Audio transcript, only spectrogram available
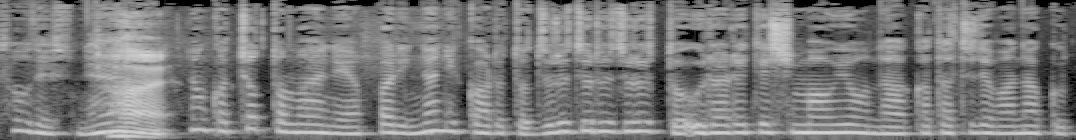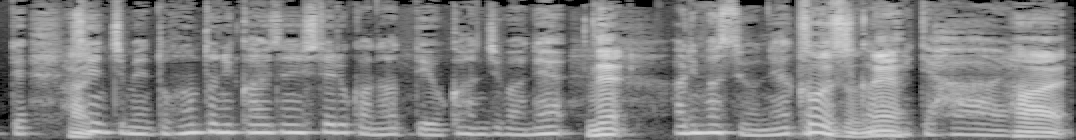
そうですね。はい。なんかちょっと前のやっぱり何かあるとずるずるずるっと売られてしまうような形ではなくて、はい、センチメント本当に改善してるかなっていう感じはね。ね。ありますよね。そうですよね。はい。はい。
